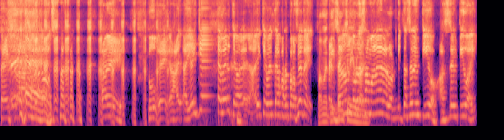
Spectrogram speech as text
Tú, eh, ahí hay que ver que hay que ver qué va a pasar. Pero fíjate, pensando de esa manera, los Knicks hace sentido, hace sentido ahí.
